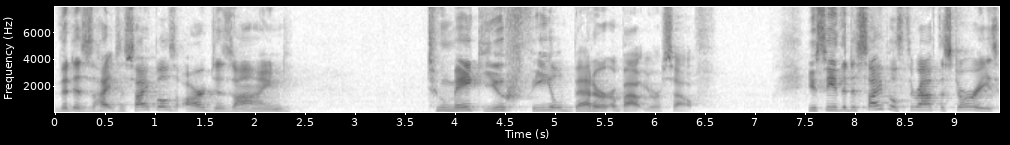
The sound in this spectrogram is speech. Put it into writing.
the disciples are designed to make you feel better about yourself. You see, the disciples throughout the stories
